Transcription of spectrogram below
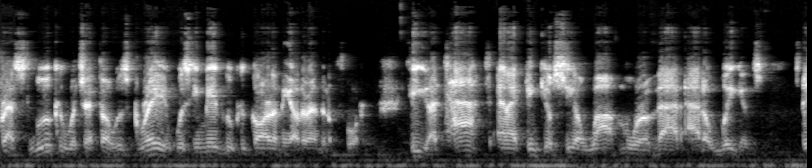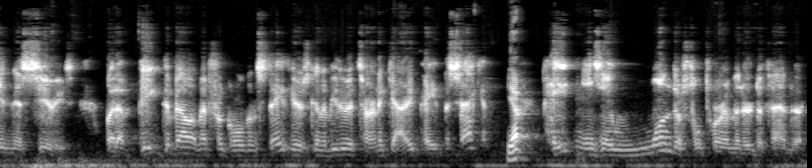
pressed Luka, which I thought was great, was he made Luka guard on the other end of the floor. He attacked, and I think you'll see a lot more of that out of Wiggins in this series. But a big development for Golden State here is going to be the return of Gary Payton II. Yep. Payton is a wonderful perimeter defender,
